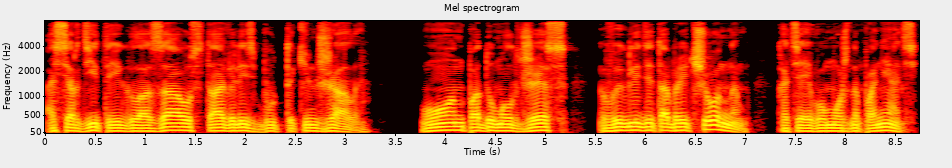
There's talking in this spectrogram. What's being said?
а сердитые глаза уставились будто кинжалы. Он, подумал Джесс, выглядит обреченным, хотя его можно понять,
